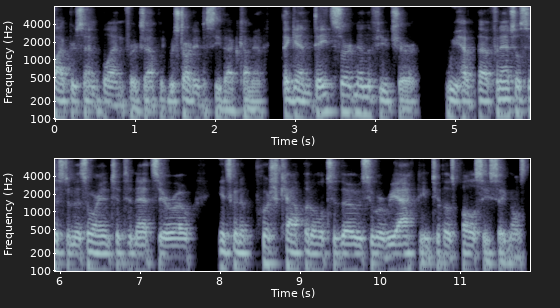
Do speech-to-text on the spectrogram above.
5% blend, for example. We're starting to see that come in. Again, date certain in the future. We have a financial system that's oriented to net zero. It's going to push capital to those who are reacting to those policy signals.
